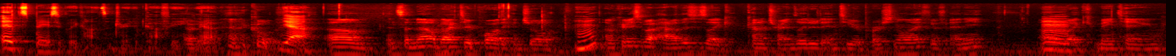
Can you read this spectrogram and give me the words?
It's basically concentrated coffee. Okay. Yeah. cool. Yeah. Um, and so now back to your quality control. hmm I'm curious about how this is like kind of translated into your personal life, if any, of Mm. like maintaining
